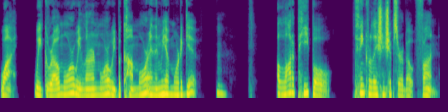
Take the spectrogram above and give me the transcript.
Why? We grow more, we learn more, we become more, and then we have more to give. Hmm. A lot of people think relationships are about fun.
